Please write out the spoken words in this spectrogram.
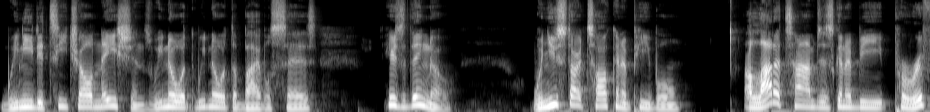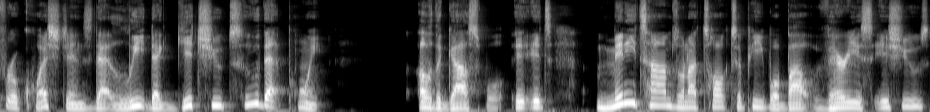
We need to teach all nations. We know what we know what the Bible says. Here's the thing though. When you start talking to people, a lot of times it's going to be peripheral questions that lead that get you to that point of the gospel. It, it's many times when I talk to people about various issues,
